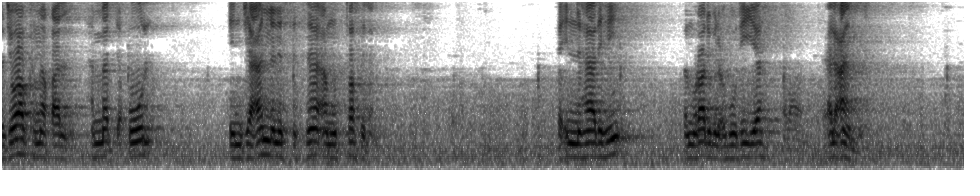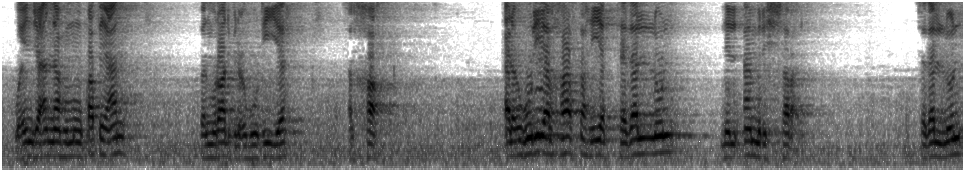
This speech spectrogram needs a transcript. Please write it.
الجواب كما قال محمد يقول إن جعلنا الاستثناء متصلا فإن هذه المراد بالعبودية العامة وإن جعلناه منقطعا فالمراد بالعبودية الخاصة. العبودية الخاصة هي التذلل للأمر الشرعي. تذلل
